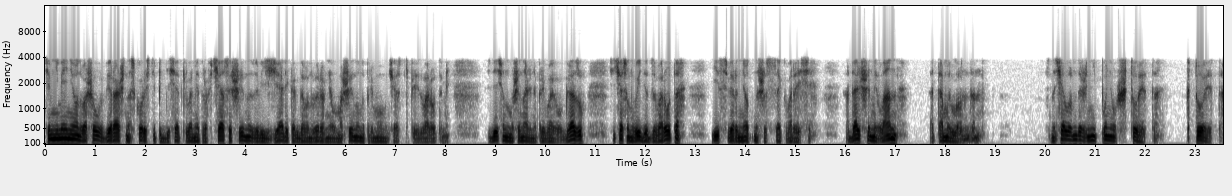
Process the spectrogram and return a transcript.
Тем не менее, он вошел в вираж на скорости 50 км в час, и шины завизжали, когда он выровнял машину на прямом участке перед воротами. Здесь он машинально прибавил газу. Сейчас он выйдет за ворота и свернет на шоссе к Варесе. А дальше Милан, а там и Лондон. Сначала он даже не понял, что это, кто это.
